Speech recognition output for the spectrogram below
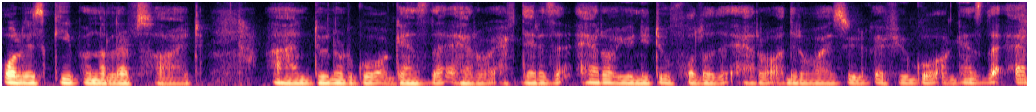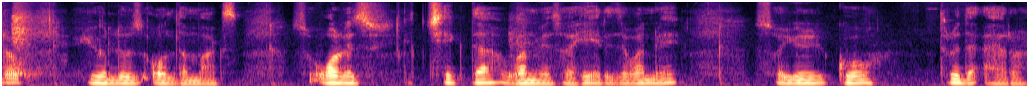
Always keep on the left side and do not go against the arrow. If there is an arrow you need to follow the arrow. Otherwise if you go against the arrow you lose all the marks. So always check the one way. So here is the one way. So you go through the arrow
